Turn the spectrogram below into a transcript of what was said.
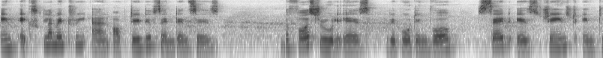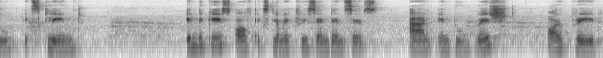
In exclamatory and optative sentences, the first rule is reporting verb said is changed into exclaimed in the case of exclamatory sentences and into wished or prayed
